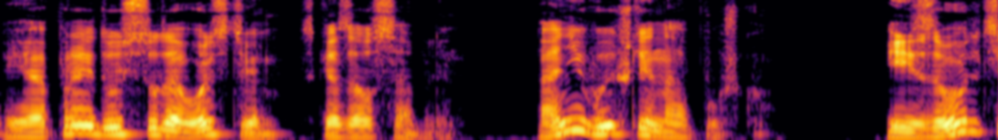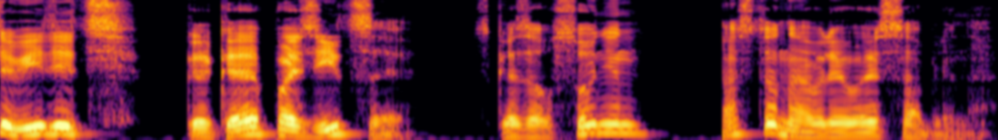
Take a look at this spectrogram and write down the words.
«Я пройдусь с удовольствием», — сказал Саблин. Они вышли на опушку. «Извольте видеть, какая позиция», — сказал Сонин, останавливая Саблина.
